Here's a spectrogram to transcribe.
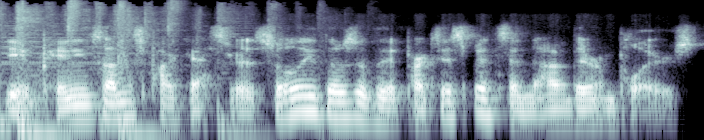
The opinions on this podcast are solely those of the participants and not of their employers.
